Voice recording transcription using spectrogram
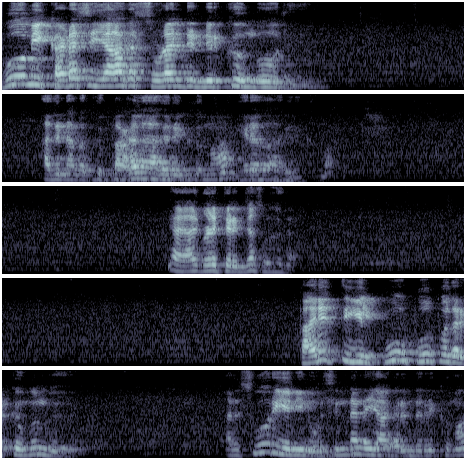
பூமி கடைசியாக சுழன்று நிற்கும்போது அது நமக்கு பகலாக இருக்குமா இரவாக இருக்குமா யாராவது விட தெரிஞ்சால் சொல்லுங்கள் பருத்தியில் பூ பூப்பதற்கு முன்பு அது சூரியனின் ஒரு சிந்தனையாக இருந்திருக்குமா?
